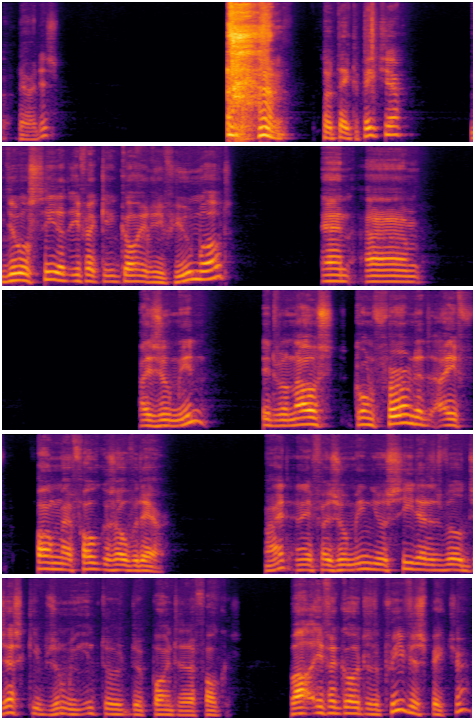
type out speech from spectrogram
Oh, there it is. so take the picture. You will see that if I can go in review mode and um, I zoom in, it will now confirm that I've found my focus over there. Right? And if I zoom in, you'll see that it will just keep zooming into the point that I focus. Well, if I go to the previous picture,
